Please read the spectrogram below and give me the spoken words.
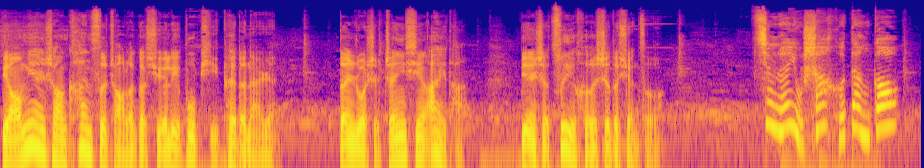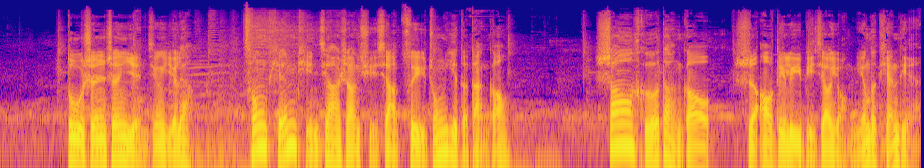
表面上看似找了个学历不匹配的男人，但若是真心爱他，便是最合适的选择。竟然有沙盒蛋糕。杜深深眼睛一亮，从甜品架上取下最中意的蛋糕。沙河蛋糕是奥地利比较有名的甜点，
